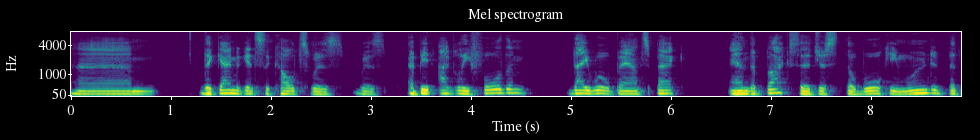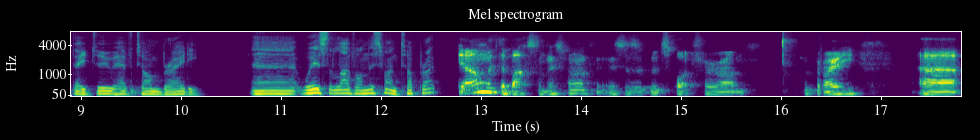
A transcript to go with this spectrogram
Um, the game against the Colts was was a bit ugly for them. They will bounce back. And the Bucks are just the walking wounded, but they do have Tom Brady. Uh, where's the love on this one, top rope? Yeah, I'm with the Bucks on this one. I think this is a good spot for um for Brady. Uh,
